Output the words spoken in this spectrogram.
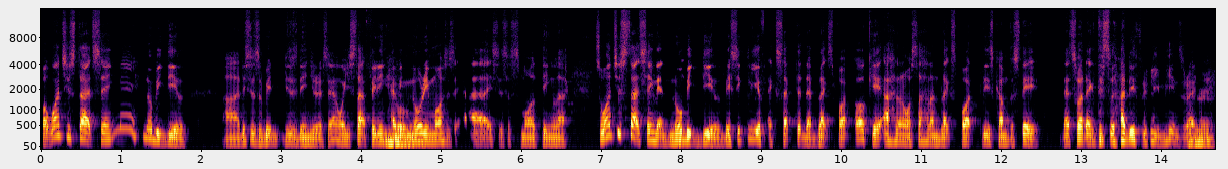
But once you start saying, "Meh, no big deal," uh, this is a bit this is dangerous. Yeah? When you start feeling having no remorse, say, ah, it's just a small thing lah. So once you start saying that no big deal, basically you've accepted that black spot. Okay, ahlan wa sahlan black spot, please come to stay. That's what like, this hadith really means, right? Mhm.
